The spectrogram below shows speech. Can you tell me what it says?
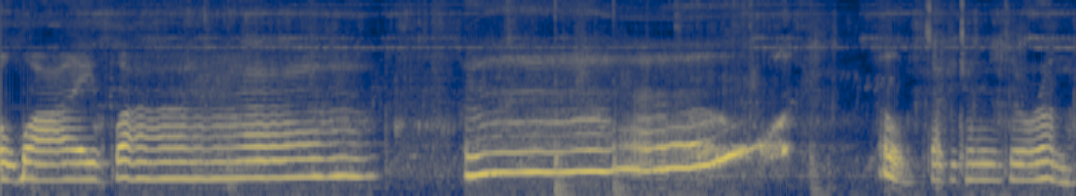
Oh, why, why? Oh, it's actually turning into a run.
